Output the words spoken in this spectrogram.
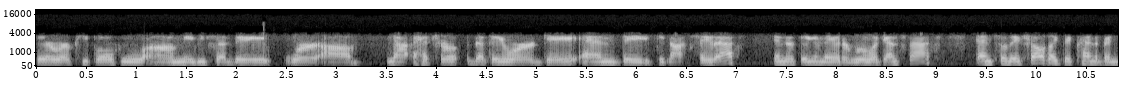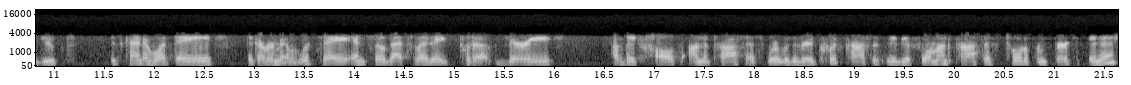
There were people who um, maybe said they were um, not hetero, that they were gay, and they did not say that in the thing, and they had a rule against that. And so they felt like they'd kind of been duped, is kind of what they the government would say, and so that's why they put a very a big halt on the process, where it was a very quick process, maybe a four month process total from start to finish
